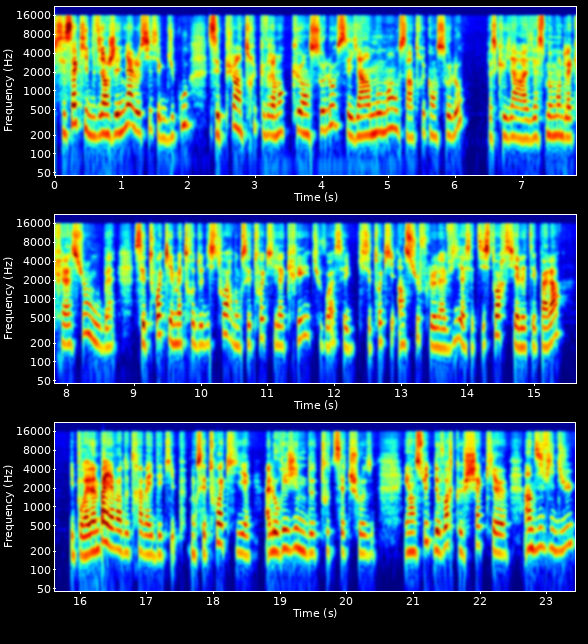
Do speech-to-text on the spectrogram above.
c'est ça qui devient génial aussi, c'est que du coup, c'est plus un truc vraiment qu'en solo, c'est il y a un moment où c'est un truc en solo parce qu'il y a ce moment de la création où, beh, c'est toi qui es maître de l'histoire, donc c'est toi qui l'as créée, tu vois? C'est toi qui insuffles la vie à cette histoire. Si elle était pas là, il pourrait même pas y avoir de travail d'équipe. Donc c'est toi qui es à l'origine de toute cette chose et ensuite de voir que chaque, heu, individu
